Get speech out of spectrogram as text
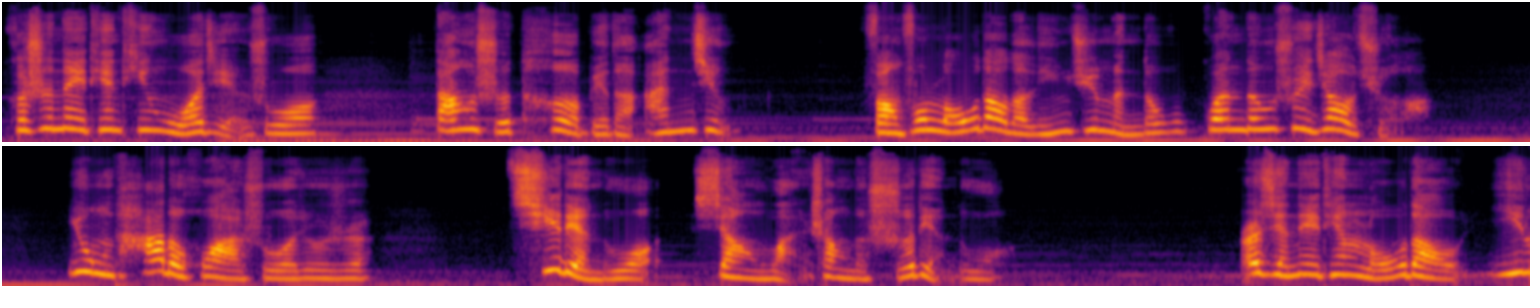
可是那天听我姐说，当时特别的安静，仿佛楼道的邻居们都关灯睡觉去了。用她的话说，就是七点多像晚上的十点多。而且那天楼道阴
